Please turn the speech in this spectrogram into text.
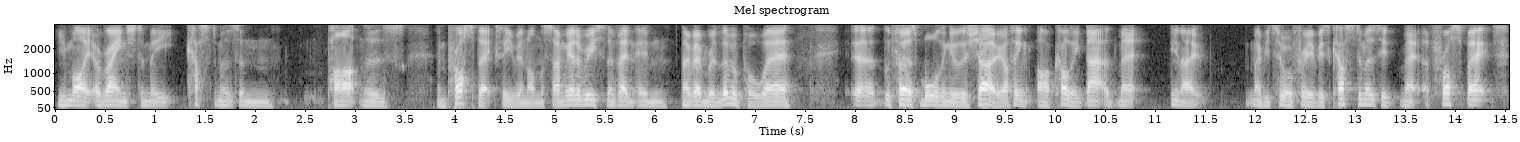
you might arrange to meet customers and partners and prospects even on the stand. We had a recent event in november in liverpool where uh, the first morning of the show i think our colleague nat had met you know maybe two or three of his customers. He'd met a prospect.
